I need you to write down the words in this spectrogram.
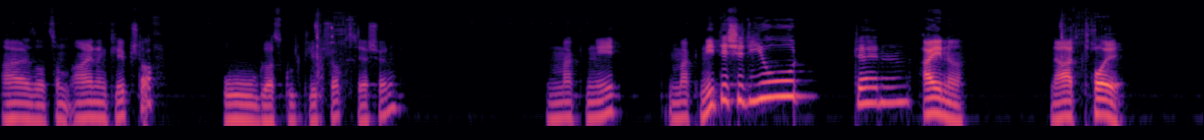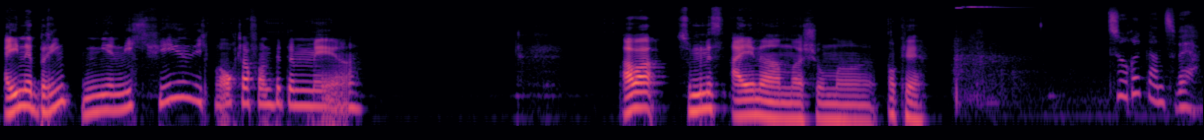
also zum einen Klebstoff. Uh, du hast gut Klebstoff, sehr schön. Magnet, magnetische Dioden. Eine. Na toll. Eine bringt mir nicht viel. Ich brauche davon bitte mehr. Aber zumindest eine haben wir schon mal. Okay. Zurück ans Werk.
